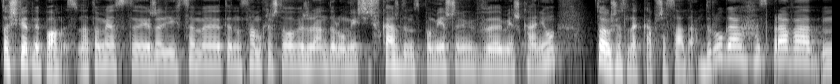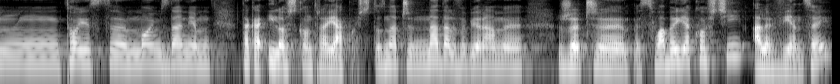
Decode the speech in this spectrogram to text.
to świetny pomysł. Natomiast e, jeżeli chcemy ten sam kryształowy żerandol umieścić w każdym z pomieszczeń w mieszkaniu, to już jest lekka przesada. Druga sprawa mm, to jest e, moim zdaniem taka ilość kontra jakość. To znaczy nadal wybieramy rzeczy słabej jakości, ale więcej.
